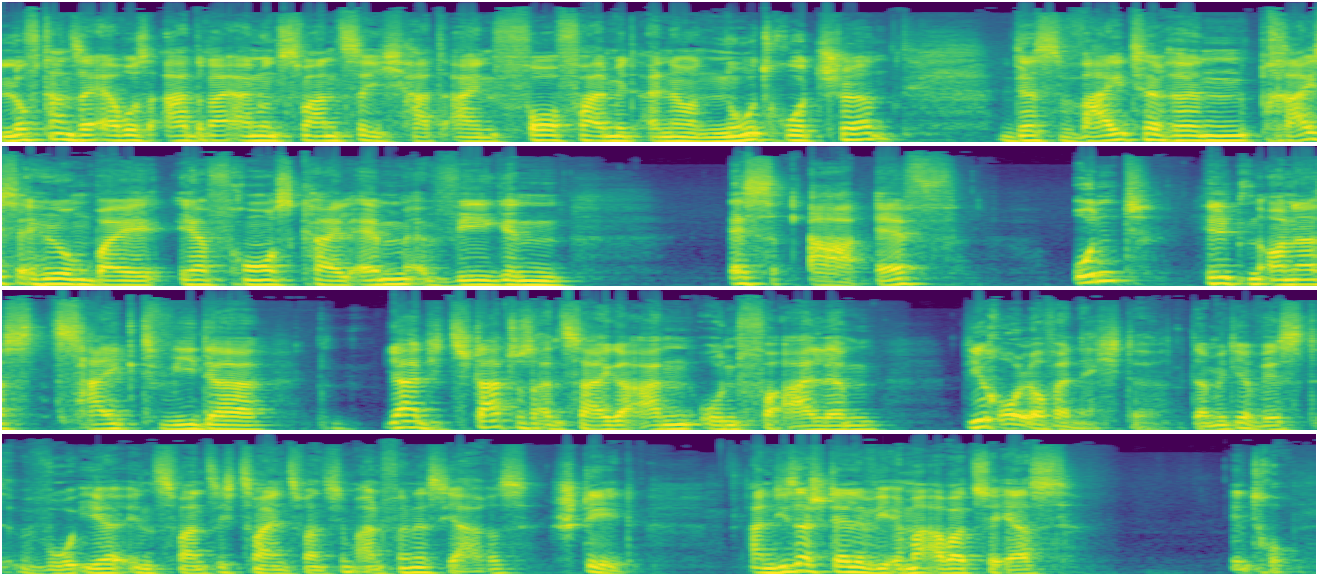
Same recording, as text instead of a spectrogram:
Lufthansa Airbus A321 hat einen Vorfall mit einer Notrutsche. Des Weiteren Preiserhöhung bei Air France KLM wegen SAF und Hilton Honors zeigt wieder ja, die Statusanzeige an und vor allem die Rollover-Nächte, damit ihr wisst, wo ihr in 2022 am Anfang des Jahres steht. An dieser Stelle wie immer aber zuerst Intro.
